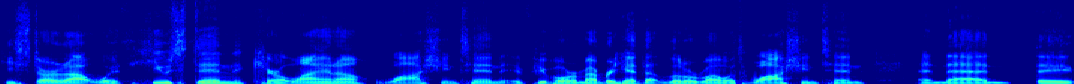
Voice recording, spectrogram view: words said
he started out with Houston, Carolina, Washington. If people remember, he had that little run with Washington and then they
